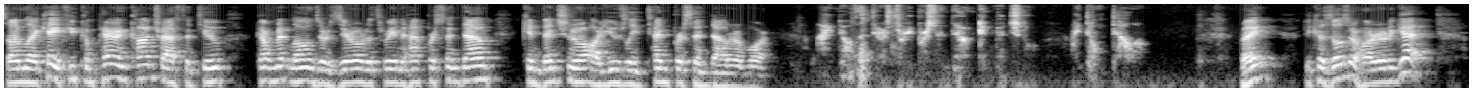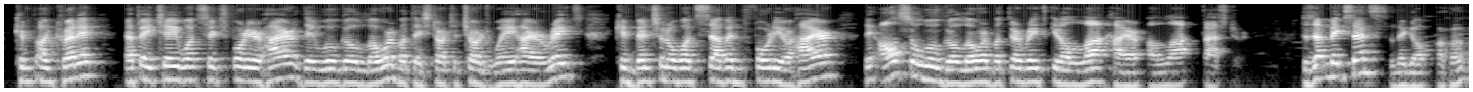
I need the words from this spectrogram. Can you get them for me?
So I'm like, hey, if you compare and contrast the two, government loans are zero to three and a half percent down. Conventional are usually ten percent down or more. I know that there's three percent down conventional. I don't tell them, right? Because those are harder to get. On credit, FHA wants 640 or higher, they will go lower, but they start to charge way higher rates. Conventional wants 740 or higher, they also will go lower, but their rates get a lot higher, a lot faster. Does that make sense? And they go, uh huh.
